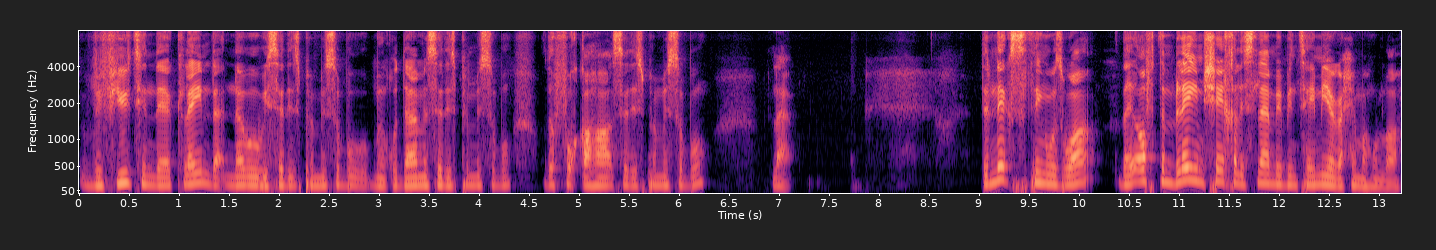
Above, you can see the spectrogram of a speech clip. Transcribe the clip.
refuting their claim that Nawawi said it's permissible, Ibn Qudamah said it's permissible, the Fuqaha said it's permissible. لا. The next thing was what? They often blame Shaykh al-Islam ibn Taymiyyah rahimahullah.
